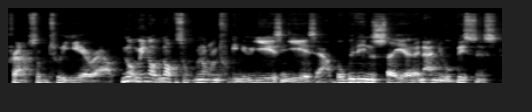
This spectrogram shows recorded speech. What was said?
Perhaps up to a year out. Not I mean not not, not I'm talking years and years out, but within say an annual business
